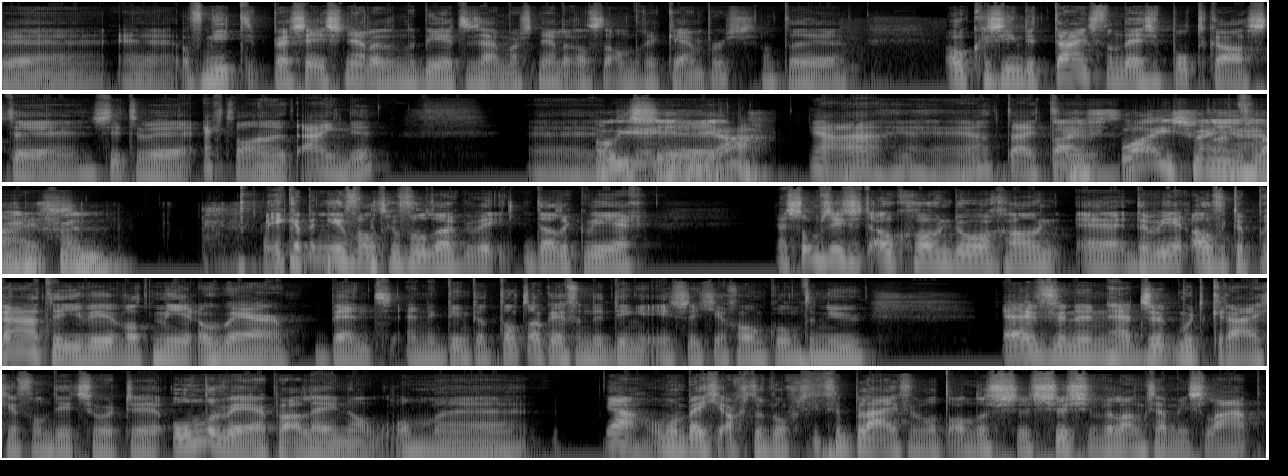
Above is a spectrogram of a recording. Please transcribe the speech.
of niet per se sneller dan de beer te zijn, maar sneller als de andere campers. Want ook gezien de tijd van deze podcast zitten we echt wel aan het einde. Oh dus, jee, ja. Ja, ja, ja. Tijd, Time flies when you're having fun. Ik heb in ieder geval het gevoel dat ik, dat ik weer... En soms is het ook gewoon door gewoon, eh, er weer over te praten... je weer wat meer aware bent. En ik denk dat dat ook een van de dingen is. Dat je gewoon continu even een heads-up moet krijgen... van dit soort eh, onderwerpen alleen al. Om, eh, ja, om een beetje achterdochtig te blijven. Want anders sussen we langzaam in slaap.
